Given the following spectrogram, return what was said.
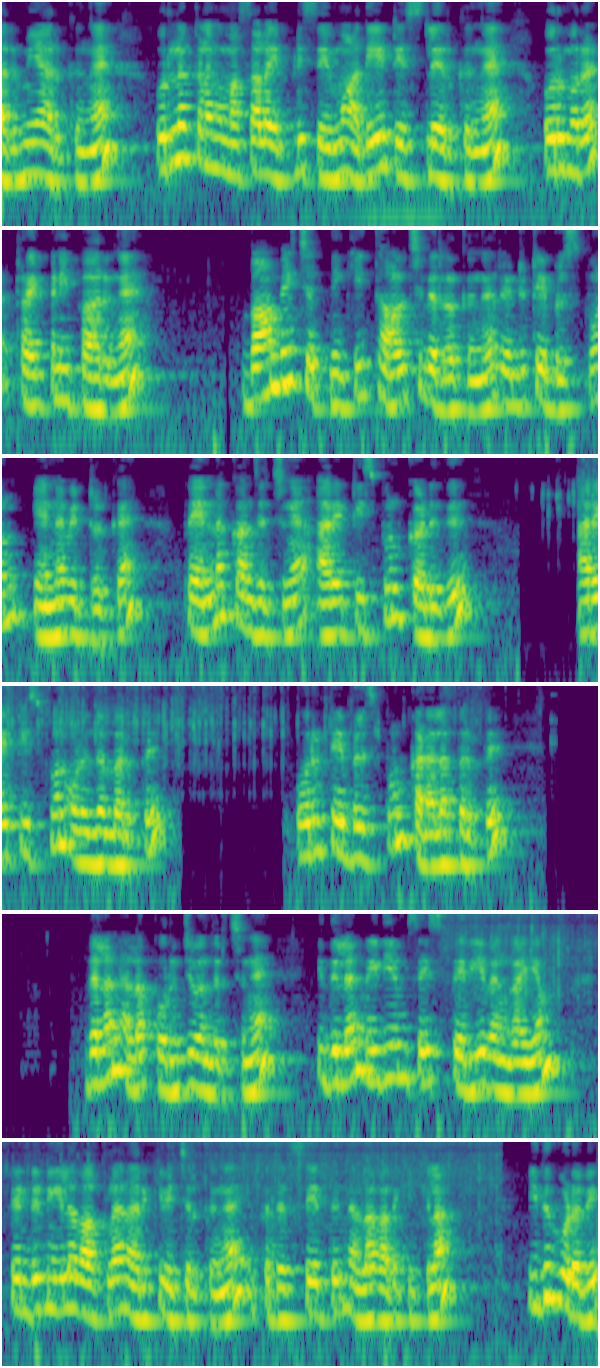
அருமையாக இருக்குங்க. உருளைக்கிழங்கு மசாலா எப்படி செய்வோமோ அதே டேஸ்ட்டில் இருக்குங்க. ஒரு முறை ட்ரை பண்ணி பாருங்கள் பாம்பே சட்னிக்கு தாளிச்சு விடுறதுக்குங்க. ரெண்டு டேபிள் ஸ்பூன் எண்ணெய் விட்டுருக்கேன். இப்போ எண்ணெய் காஞ்சிருச்சுங்க. அரை டீஸ்பூன் கடுகு அரை டீஸ்பூன் உளுந்தம்பருப்பு ஒரு டேபிள் ஸ்பூன் கடலைப்பருப்பு. இதெல்லாம் நல்லா பொரிஞ்சு வந்துருச்சுங்க. இதில் மீடியம் சைஸ் பெரிய வெங்காயம் ரெண்டு நீல வாக்கில் நறுக்கி வச்சுருக்குங்க. இப்போ இதை சேர்த்து நல்லா வதக்கிக்கலாம். இது கூடவே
